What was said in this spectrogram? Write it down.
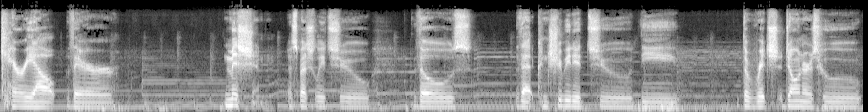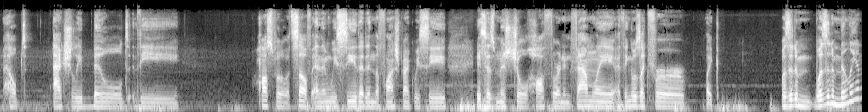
carry out their mission, especially to those that contributed to the the rich donors who helped actually build the hospital itself. And then we see that in the flashback, we see it says Mitchell Hawthorne and family. I think it was like for like, was it a was it a million?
